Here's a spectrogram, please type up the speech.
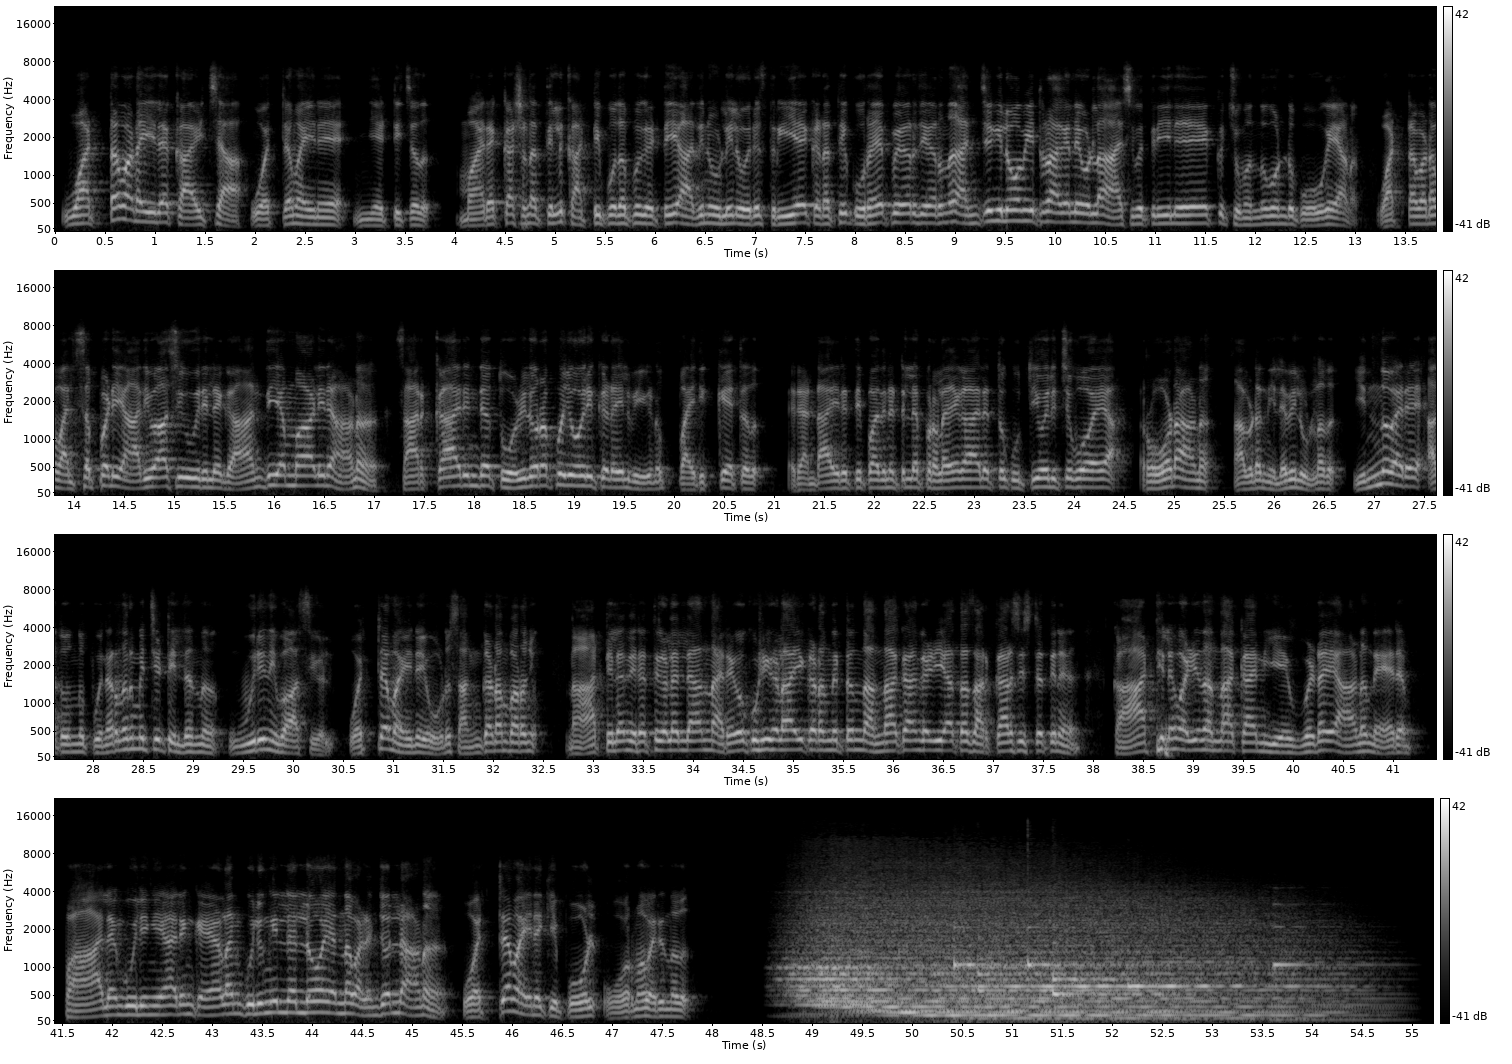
വട്ടവടയിലെ കാഴ്ച ഒറ്റമൈനയെ ഞെട്ടിച്ചത്. മരക്കഷണത്തിൽ കട്ടിപ്പുതപ്പ് കെട്ടി അതിനുള്ളിൽ ഒരു സ്ത്രീയെ കിടത്തി കുറെ പേർ ചേർന്ന് അഞ്ച് കിലോമീറ്റർ അകലെയുള്ള ആശുപത്രിയിലേക്ക് ചുമന്നുകൊണ്ട് പോവുകയാണ്. വട്ടവട വത്സപ്പടി ആദിവാസി ഊരിലെ ഗാന്ധിയമ്മാളിനാണ് സർക്കാരിന്റെ തൊഴിലുറപ്പ് ജോലിക്കിടയിൽ വീണ് പരിക്കേറ്റത്. രണ്ടായിരത്തി പതിനെട്ടിലെ പ്രളയകാലത്ത് കുത്തിയൊലിച്ചു പോയ റോഡാണ് അവിടെ നിലവിലുള്ളത്. ഇന്ന് വരെ അതൊന്ന് പുനർനിർമ്മിച്ചിട്ടില്ലെന്ന് ഊരി നിവാസികൾ ഒറ്റ മൈനയോട് സങ്കടം പറഞ്ഞു. നാട്ടിലെ നിരത്തുകളെല്ലാം നരകക്കുഴികളായി കിടന്നിട്ടും നന്നാക്കാൻ കഴിയാത്ത സർക്കാർ സിസ്റ്റത്തിന് കാട്ടിലെ വഴി നന്നാക്കാൻ എവിടെയാണ് നേരം? പാലം കുലുങ്ങിയാലും കേളൻ കുലുങ്ങില്ലല്ലോ എന്ന വഴഞ്ചൊല്ലാണ് ഒറ്റ മൈനയ്ക്ക് ഇപ്പോൾ ഓർമ്മ വരുന്നത്.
